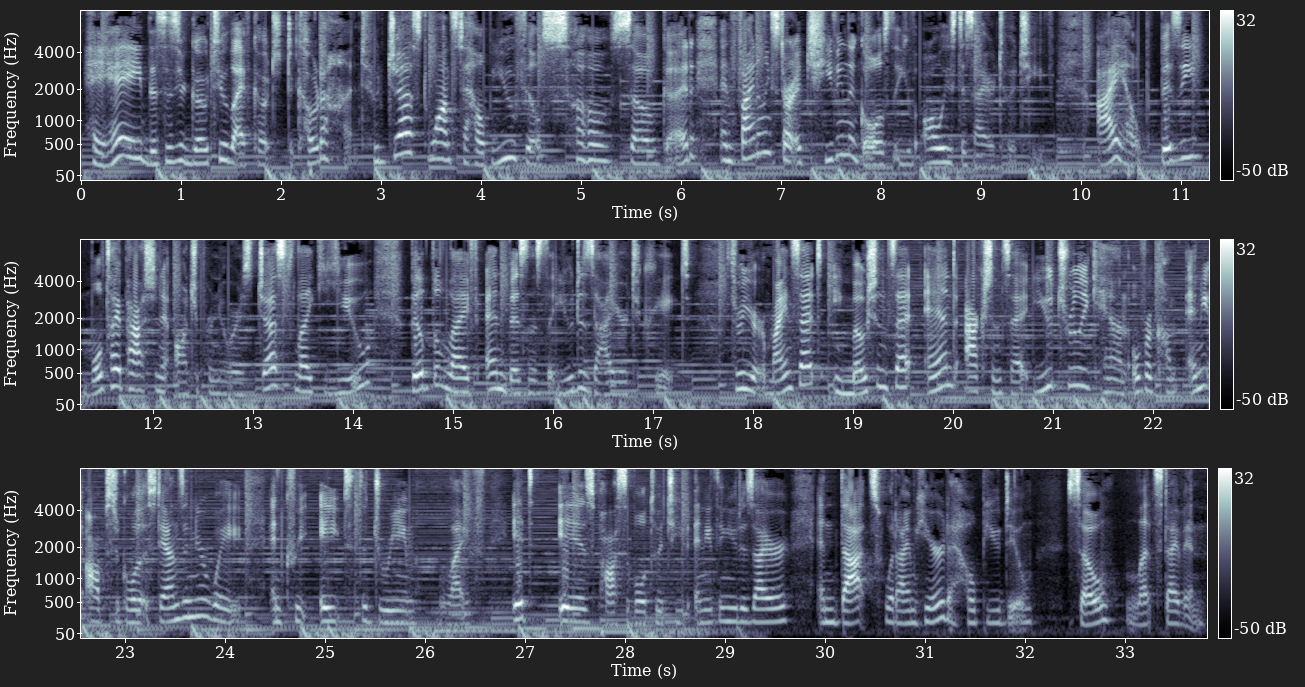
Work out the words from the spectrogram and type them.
Hey, hey, this is your go to life coach, Dakota Hunt, who just wants to help you feel so, so good and finally start achieving the goals that you've always desired to achieve. I help busy, multi passionate entrepreneurs just like you build the life and business that you desire to create. Through your mindset, emotion set, and action set, you truly can overcome any obstacle that stands in your way and create the dream life. It is possible to achieve anything you desire, and that's what I'm here to help you do. So let's dive in.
